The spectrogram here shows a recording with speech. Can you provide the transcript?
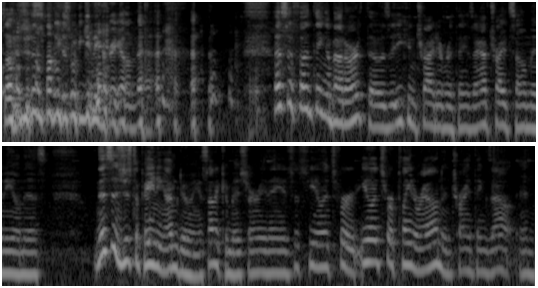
so just as long as we can agree on that. That's the fun thing about art, though, is that you can try different things. Like I've tried so many on this. This is just a painting I'm doing. It's not a commission or anything. It's just you know, it's for you know, it's for playing around and trying things out. And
